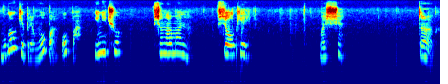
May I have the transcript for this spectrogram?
В уголке прям опа, опа. И ничего. Все нормально. Все окей. Вообще. Так.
